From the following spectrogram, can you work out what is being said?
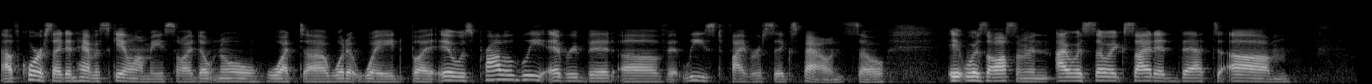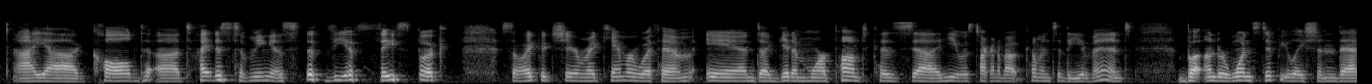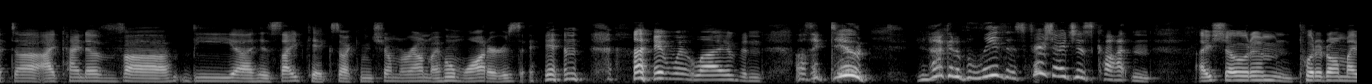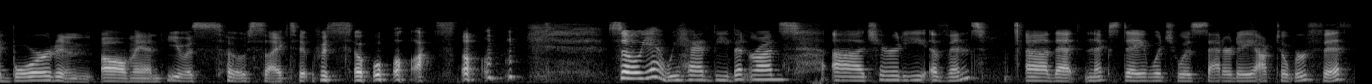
Of course, I didn't have a scale on me, so I don't know what uh, what it weighed, but it was probably every bit of at least five or six pounds. So it was awesome, and I was so excited that um, I uh, called uh, Titus Dominguez via Facebook so I could share my camera with him and uh, get him more pumped because uh, he was talking about coming to the event but under one stipulation that uh, I kind of uh, be uh, his sidekick so I can show him around my home waters. And I went live and I was like, dude, you're not going to believe this fish I just caught. And I showed him and put it on my board. And oh man, he was so psyched. It was so awesome. so yeah, we had the Bent Rods uh, charity event uh, that next day, which was Saturday, October 5th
